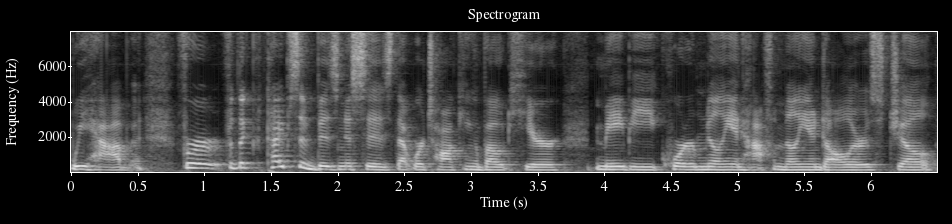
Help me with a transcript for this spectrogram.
we have for for the types of businesses that we're talking about here maybe quarter million half a million dollars jill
